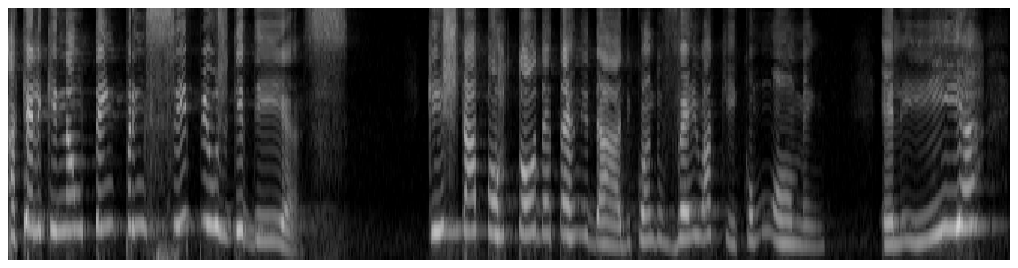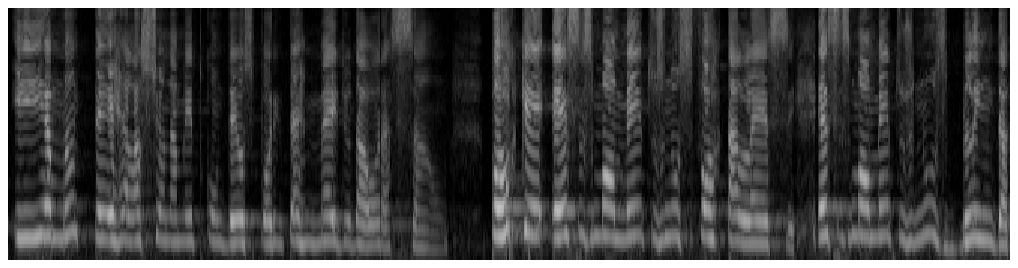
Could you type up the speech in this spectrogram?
Aquele que não tem princípios de dias. Que está por toda a eternidade. Quando veio aqui como homem, ele ia e ia manter relacionamento com Deus por intermédio da oração. Porque esses momentos nos fortalece, esses momentos nos blinda,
